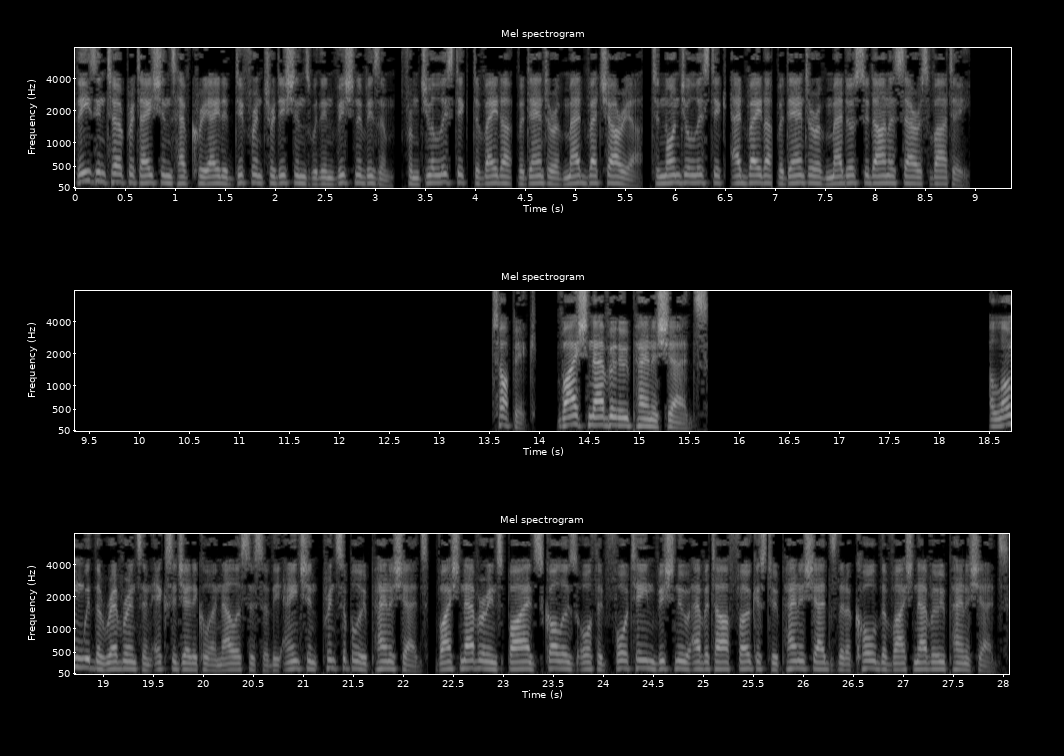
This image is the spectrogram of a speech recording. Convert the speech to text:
These interpretations have created different traditions within Vaishnavism, from dualistic Dvaita Vedanta of Madhvacharya, to non-dualistic Advaita Vedanta of Madhusudana Sarasvati. Vaishnava Upanishads Along with the reverence and exegetical analysis of the ancient principal Upanishads, Vaishnava-inspired scholars authored 14 Vishnu avatar-focused Upanishads that are called the Vaishnava Upanishads.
